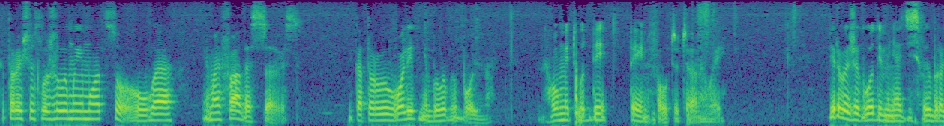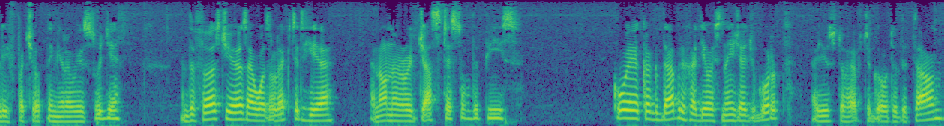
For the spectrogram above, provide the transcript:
которые еще служили моему отцу, who were in my father's service, и которую уволить мне было бы больно, whom it would be painful to turn away. Первые же годы меня здесь выбрали в почетные мировые судьи. In the first years I was elected here an honorary justice of the peace. Кое-когда приходилось наезжать в город. I used to have to go to the town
